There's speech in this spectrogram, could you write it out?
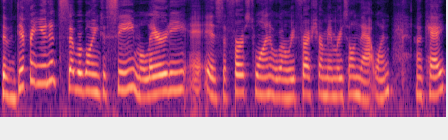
The different units that we're going to see, molarity is the first one, and we're going to refresh our memories on that one. Okay,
